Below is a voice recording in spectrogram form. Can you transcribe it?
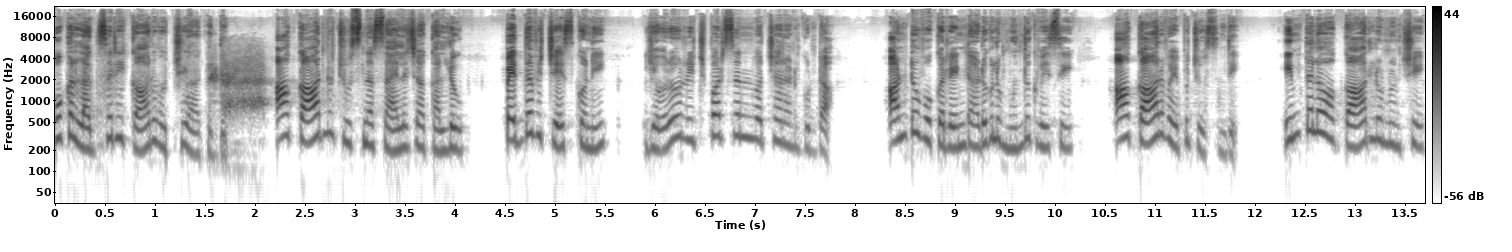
ఒక లగ్జరీ కారు వచ్చి ఆగింది. ఆ కార్ను చూసిన శైలజ కళ్ళు పెద్దవి చేసుకొని ఎవరో రిచ్ పర్సన్ వచ్చారనుకుంటా అంటూ ఒక రెండు అడుగులు ముందుకు వేసి ఆ కారు వైపు చూసింది. ఇంతలో ఆ కారులో నుంచి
